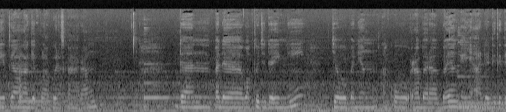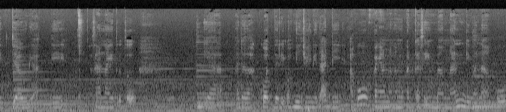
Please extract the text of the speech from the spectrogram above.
ya itu yang lagi aku lakuin sekarang. Dan pada waktu jeda ini jawaban yang aku raba-raba yang kayaknya ada di titik jauh di, di sana itu tuh ya adalah quote dari Oh Miju ini tadi. Aku pengen menemukan keseimbangan di mana aku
